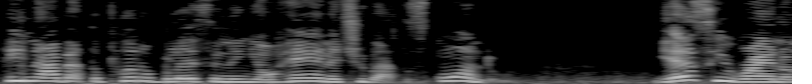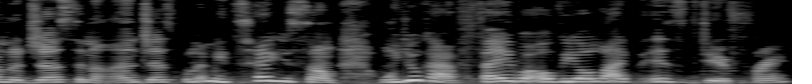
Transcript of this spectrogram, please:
He not about to put a blessing in your hand that you about to squander. Yes, he rained on the just and the unjust, but let me tell you something. When you got favor over your life, it's different.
